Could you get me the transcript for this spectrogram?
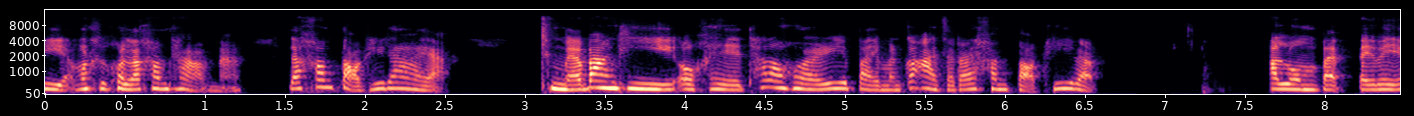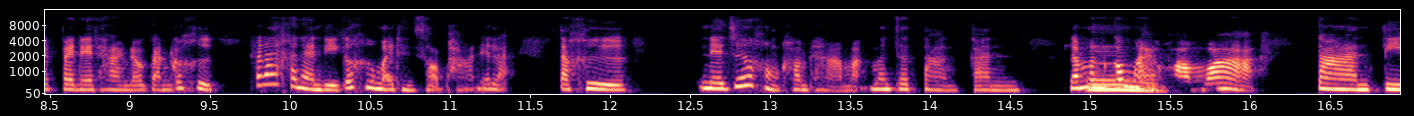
ดีๆอะมันคือคนละคำถามนะแล้วคำตอบที่ได้อะ ถึงแม้บางที โอเค ถ้าเรา h อ r รี่ไปมันก็อาจจะได้คำตอบที่แบบ อารมณ์แบบไปไปไปในทางเดียวกันก็คือ ถ้าได้คะแนนดีก็คือหมายถึงสอบผ่านนี่แหละ แต่คือเนเจอร์ของคำถามอะมันจะต่างกัน แล้วมันก็อืมหมายความว่าการตี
